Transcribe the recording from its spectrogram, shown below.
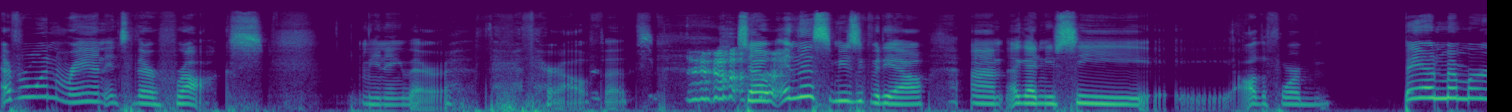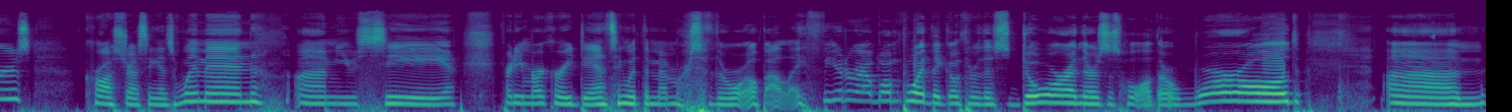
everyone ran into their frocks meaning their their, their outfits so in this music video um again you see all the four band members cross-dressing as women um you see Freddie Mercury dancing with the members of the Royal Ballet Theater at one point they go through this door and there's this whole other world um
